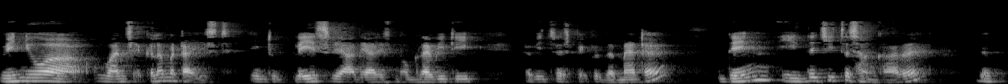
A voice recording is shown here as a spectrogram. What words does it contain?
When you are once acclimatized into place where there is no gravity with respect to the matter, then is the chitta sankara, the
